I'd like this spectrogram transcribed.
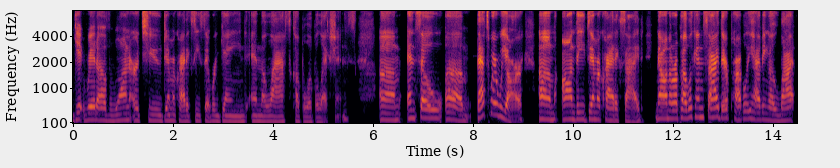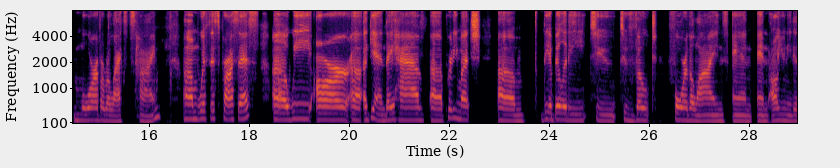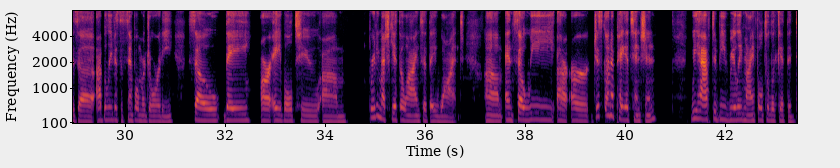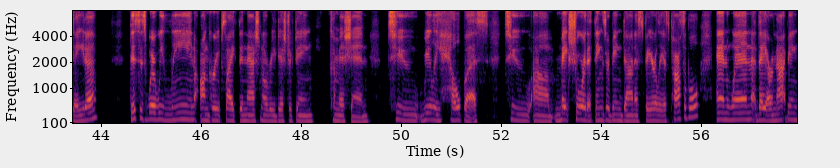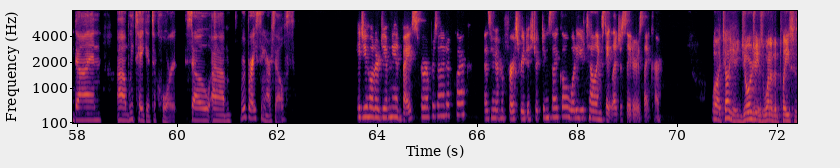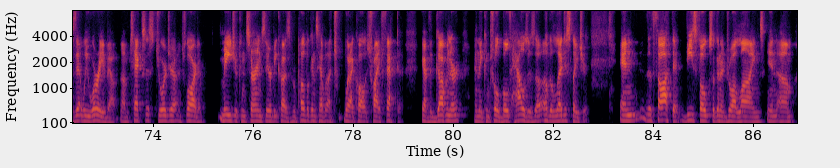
get rid of one or two Democratic seats that were gained in the last couple of elections. Um, and so um, that's where we are um, on the Democratic side. Now, on the Republican side, they're probably having a lot more of a relaxed time um, with this process. Uh, we are, uh, again, they have uh, pretty much um, the ability to to vote for the lines and and all you need is a i believe it's a simple majority. So they are able to um, pretty much get the lines that they want. Um, and so we are, are just going to pay attention. We have to be really mindful to look at the data. This is where we lean on groups like the national redistricting commission to really help us to um, make sure that things are being done as fairly as possible. And when they are not being done, uh, we take it to court. So um, we're bracing ourselves. AG Holder, do you have any advice for Representative Clark as her, her first redistricting cycle? What are you telling state legislators like her? Well, I tell you, Georgia is one of the places that we worry about. Um, Texas, Georgia, and Florida major concerns there because Republicans have a, what I call a trifecta. You have the governor, and they control both houses of, of the legislature. And the thought that these folks are going to draw lines in um,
